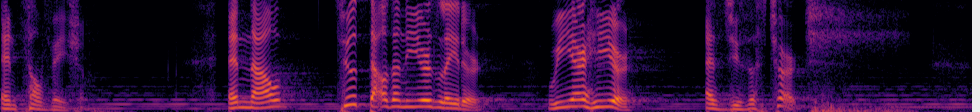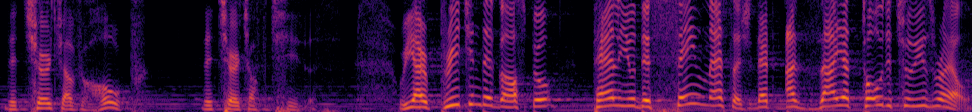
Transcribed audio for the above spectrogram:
and salvation. And now, 2,000 years later, we are here as Jesus' church, the church of hope, the church of Jesus. We are preaching the gospel, telling you the same message that Isaiah told to Israel.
